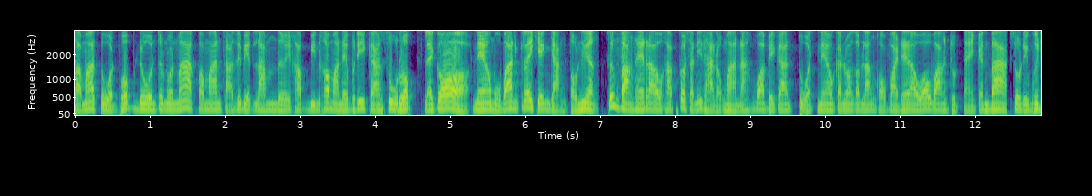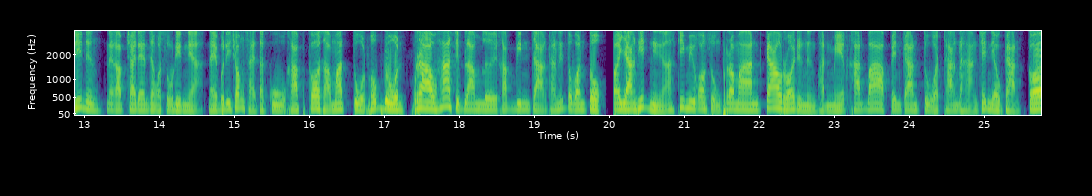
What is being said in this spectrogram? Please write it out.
สามารถตรวจพบโดนจำนวนมากประมาณ 31ลำเลยครับบินเข้ามาในพื้นที่การสู้รบ และก็แนวหมู่บ้านใกล้เคียงอย่างต่อเนื่อง ซึ่งฝั่งไทยเราครับก็สันนิษฐานออกมานะว่าเป็นการตรวจแนวการวางกำลังของฝ่ายไทยเราว่าวางจุดไหนกันบ้าง ส่วนอีกพื้นที่หนึ่งนะครับชายแดนจังหวัดสุรินเนี่ยในพื้นที่ช่องสายตะกูครับก็สามารถตรวจพบโดรนราว 50 ลำเลยครับบินจากทางทิศตะวันตก ไปยังทิศเหนือที่มีความสูงประมาณ 900ถึง1,000 เมตร คาดว่าเป็นการตรวจทางทหารเช่นเดียวกัน ก็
